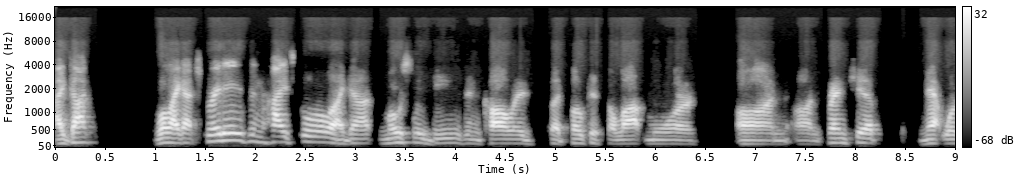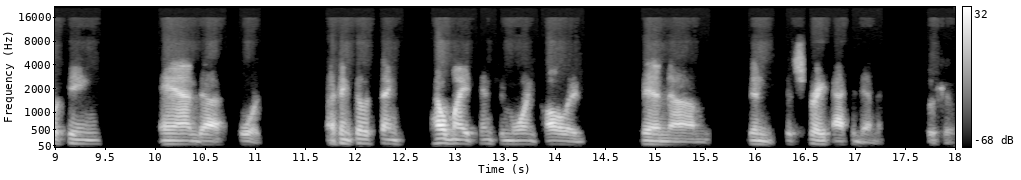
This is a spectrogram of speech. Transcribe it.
I got, well, I got straight A's in high school. I got mostly B's in college, but focused a lot more on, on friendship, networking, and uh, sports. I think those things held my attention more in college than um, than the straight academic for sure.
